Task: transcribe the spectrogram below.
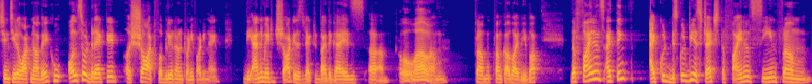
Shinichiro Watanabe, who also directed a shot for Blade Runner 2049. The animated shot is directed by the guys um, Oh wow. um, from from Cowboy Bebop. The finals, I think, I could this could be a stretch. The final scene from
